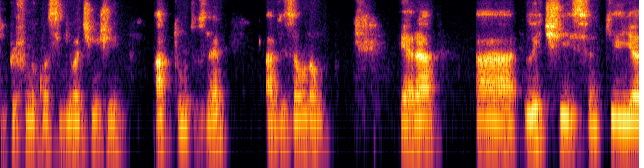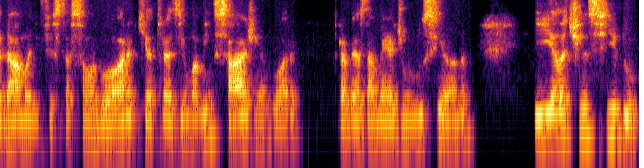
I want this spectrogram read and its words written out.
O perfume conseguiu atingir a todos, né? A visão não. Era a Letícia que ia dar a manifestação agora, que ia trazer uma mensagem agora, através da médium Luciana, e ela tinha sido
